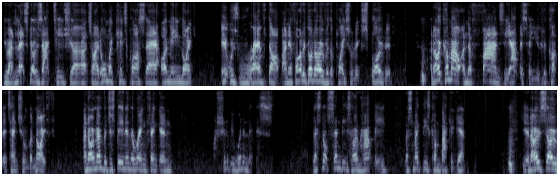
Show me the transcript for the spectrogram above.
You had Let's Go Zak t-shirts. I had all my kids' class there. I mean, like, it was revved up. And if I'd have gone over, the place would have exploded. And I come out and the fans, the atmosphere, you could have cut the tension with a knife. And I remember just being in the ring thinking, I shouldn't be winning this. Let's not send these home happy let's make these come back again. you know, so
